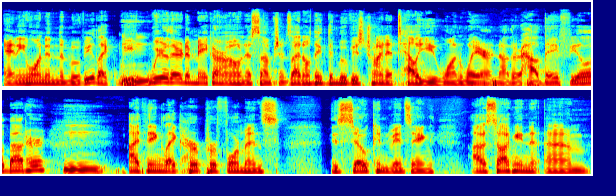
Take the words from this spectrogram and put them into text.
anyone in the movie like we Mm-hmm. we're there to make our own assumptions i don't think the movie's trying to tell you one way or another how they feel about her Mm. i think like her performance is so convincing I was talking, um,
